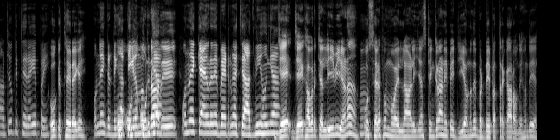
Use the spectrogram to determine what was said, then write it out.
ਹਾਂ ਤੇ ਉਹ ਕਿੱਥੇ ਰਹਿ ਗਏ ਭਾਈ? ਉਹ ਕਿੱਥੇ ਰਹਿ ਗਏ? ਉਹਨੇ ਗੱਡੀਆਂ ਤੇਲ ਮੁੱਕ ਗਿਆ। ਦੇ- ਉਹਨੇ ਕੈਮਰੇ ਦੇ ਬੈਟਰੀਆਂ ਚਾਰਜ ਨਹੀਂ ਹੋਈਆਂ। ਜੇ ਜੇ ਖਬਰ ਚੱਲੀ ਵੀ ਹੈ ਨਾ ਉਹ ਸਿਰਫ ਮੋਬਾਈਲਾਂ ਵਾਲੀ ਜਾਂ ਸਟਿੰਗਰਾਂ ਨੇ ਭੇਜੀ ਆ ਉਹਨਾਂ ਦੇ ਵੱਡੇ ਪੱਤਰਕਾਰ ਆਉਂਦੇ ਹੁੰਦੇ ਆ।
